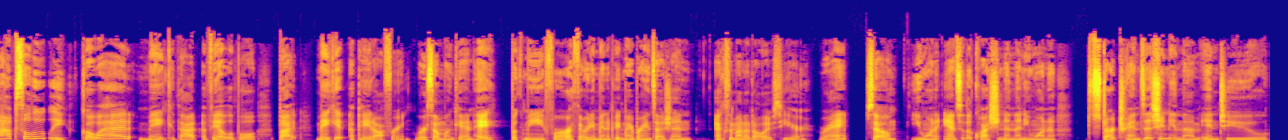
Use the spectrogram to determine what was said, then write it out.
absolutely go ahead, make that available, but make it a paid offering where someone can, hey, book me for a 30 minute pick my brain session, X amount of dollars here, right? So you want to answer the question and then you want to start transitioning them into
